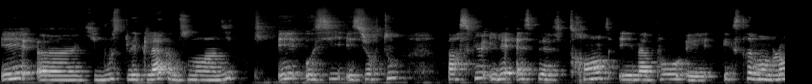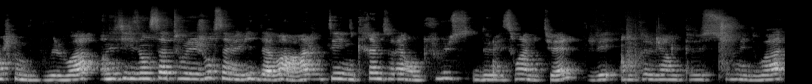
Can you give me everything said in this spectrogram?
et euh, qui booste l'éclat comme son nom l'indique. Et aussi et surtout parce qu'il est SPF 30 et ma peau est extrêmement blanche comme vous pouvez le voir. En utilisant ça tous les jours, ça m'évite d'avoir à rajouter une crème solaire en plus de mes soins habituels. Je vais en prélever un peu sur mes doigts.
